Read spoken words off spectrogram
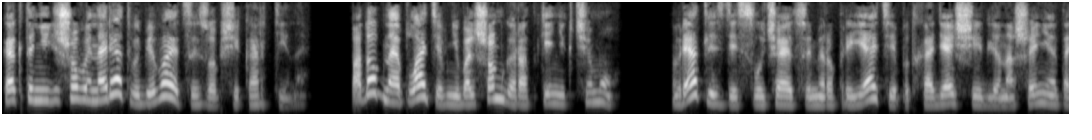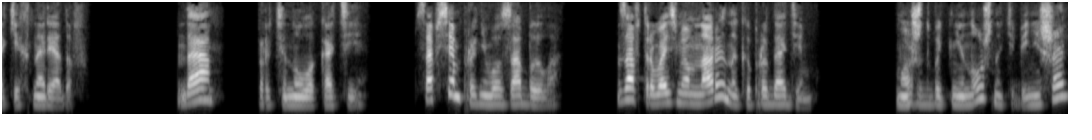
Как-то недешевый наряд выбивается из общей картины. Подобное платье в небольшом городке ни к чему. Вряд ли здесь случаются мероприятия, подходящие для ношения таких нарядов. Да, протянула Кати. Совсем про него забыла. Завтра возьмем на рынок и продадим. Может быть, не нужно тебе, не жаль?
